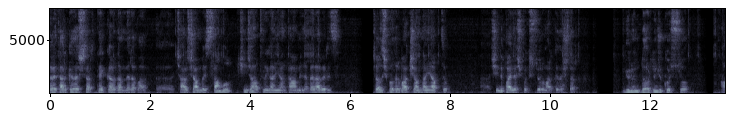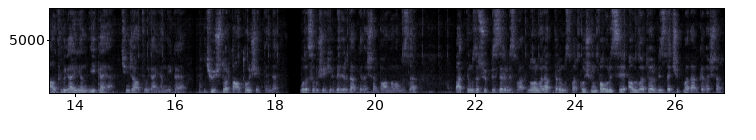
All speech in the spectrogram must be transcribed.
Evet arkadaşlar tekrardan merhaba. Ee, Çarşamba İstanbul 2. Altılı Ganyan tahminle beraberiz. Çalışmaları bu akşamdan yaptım. Ee, Şimdi paylaşmak istiyorum arkadaşlar. Günün dördüncü koşusu Altılı Ganyan'ın ilk ayağı. 2. Altılı Ganyan'ın ilk ayağı. 2, 3, 4, 6, 10 şeklinde. Burası bu şekil belirdi arkadaşlar puanlamamızda. Baktığımızda sürprizlerimiz var. Normal atlarımız var. Koşunun favorisi Avivatör bizde çıkmadı arkadaşlar.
